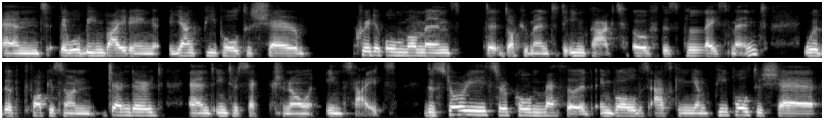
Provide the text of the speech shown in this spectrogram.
and they will be inviting young people to share critical moments that document the impact of displacement with a focus on gendered and intersectional insights. The story circle method involves asking young people to share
